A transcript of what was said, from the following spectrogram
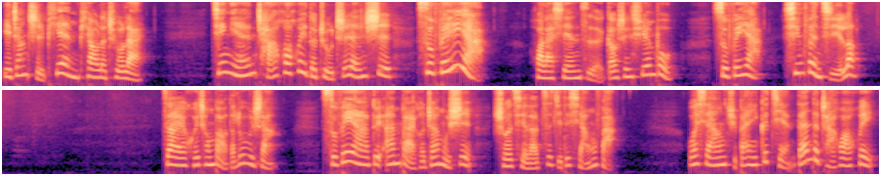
一张纸片飘了出来。今年茶话会的主持人是苏菲亚，花拉仙子高声宣布。苏菲亚兴奋极了。在回城堡的路上，苏菲亚对安柏和詹姆士说起了自己的想法。我想举办一个简单的茶话会，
